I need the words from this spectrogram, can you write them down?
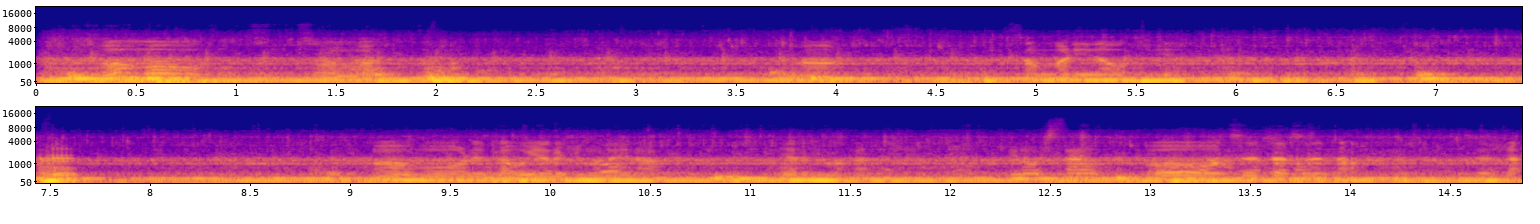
あもうそのまま今サンマリーナ起きてあもう俺多分やる気もないなやる気もわかんないひろきさんおお釣れた釣れた釣れた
